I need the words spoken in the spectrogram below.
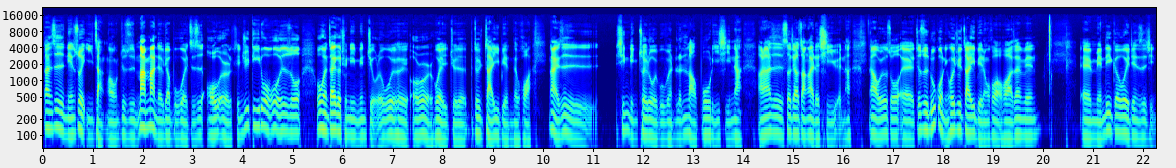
但是年岁已长哦，就是慢慢的比较不会，只是偶尔情绪低落，或者是说我可能在一个群体里面久了，我也会偶尔会觉得就在意别人的话，那也是心灵脆弱一部分，人老玻璃心呐，啊，那是社交障碍的起源呐。那我就说，哎、就是如果你会去在意别人的话的话，在那边，哎、勉励各位一件事情，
